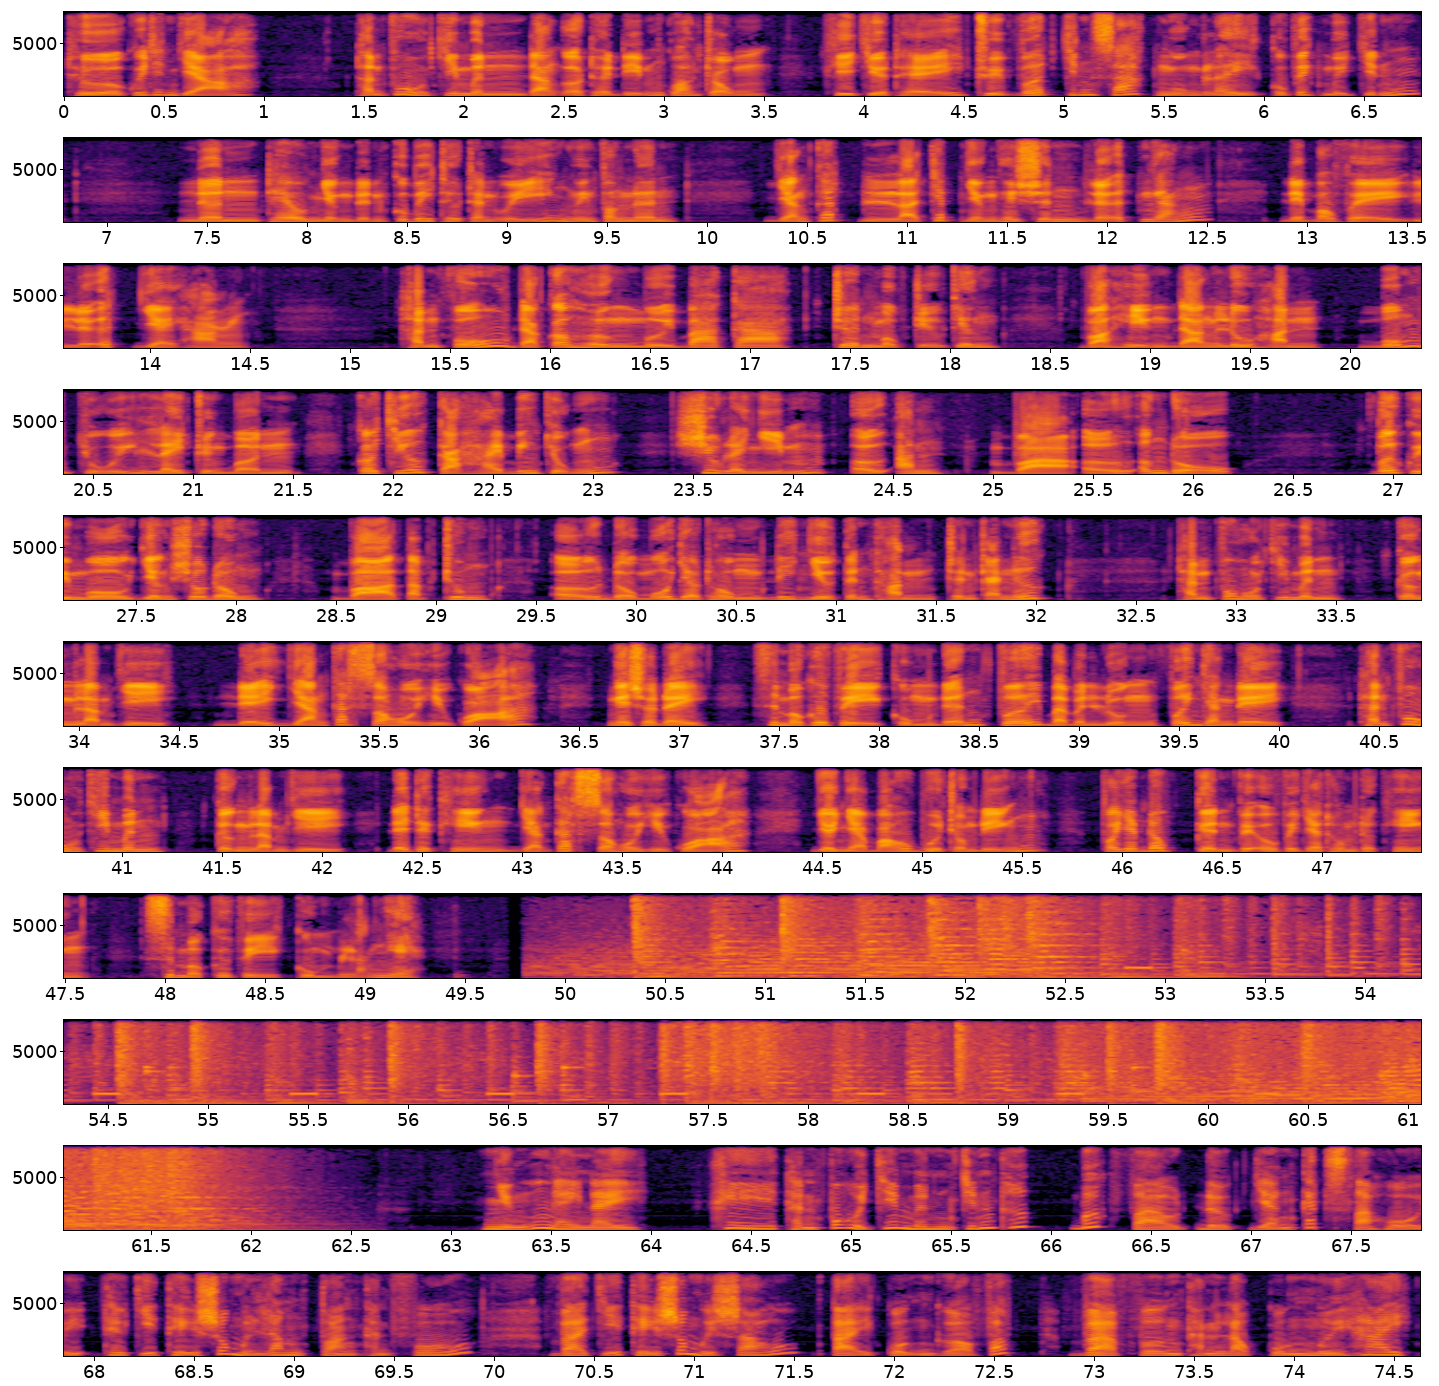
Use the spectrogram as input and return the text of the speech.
Thưa quý thính giả, thành phố Hồ Chí Minh đang ở thời điểm quan trọng khi chưa thể truy vết chính xác nguồn lây COVID-19, nên theo nhận định của Bí thư Thành ủy Nguyễn Văn Nên, giãn cách là chấp nhận hy sinh lợi ích ngắn để bảo vệ lợi ích dài hạn. Thành phố đã có hơn 13 ca trên 1 triệu dân và hiện đang lưu hành 4 chuỗi lây truyền bệnh có chứa cả hai biến chủng siêu lây nhiễm ở Anh và ở Ấn Độ. Với quy mô dân số đông và tập trung ở đầu mối giao thông đi nhiều tỉnh thành trên cả nước, thành phố Hồ Chí Minh cần làm gì để giãn cách xã hội hiệu quả? Ngay sau đây, xin mời quý vị cùng đến với bài bình luận với nhan đề Thành phố Hồ Chí Minh cần làm gì để thực hiện giãn cách xã hội hiệu quả do nhà báo Bùi Trọng Điển, phó giám đốc kênh VOV Giao thông thực hiện. Xin mời quý vị cùng lắng nghe. Những ngày này, khi thành phố Hồ Chí Minh chính thức bước vào đợt giãn cách xã hội theo chỉ thị số 15 toàn thành phố và chỉ thị số 16 tại quận Gò Vấp và phường Thạnh Lộc quận 12,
